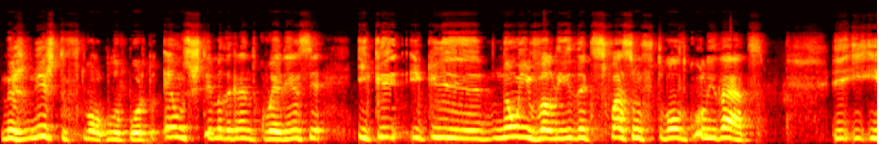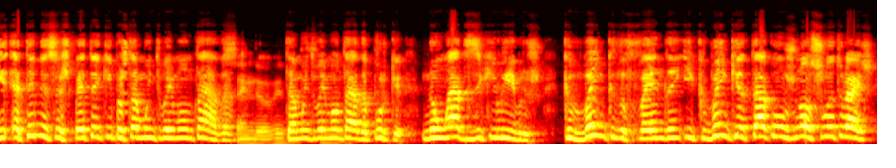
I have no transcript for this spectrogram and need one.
mas neste Futebol Clube Porto é um sistema de grande coerência e que, e que não invalida que se faça um futebol de qualidade. E, e, até nesse aspecto a equipa está muito bem montada. Sem dúvida. Está muito bem montada, porque não há desequilíbrios. Que bem que defendem e que bem que atacam os nossos laterais.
